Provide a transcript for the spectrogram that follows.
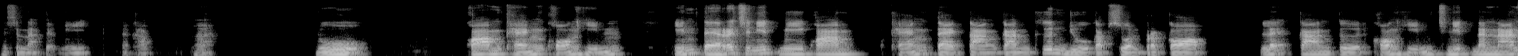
ลักษณะแบบนี้นะครับดูความแข็งของหิน หินแต่ละชนิดมีความ แข็งแตกต่างกันขึ้นอยู่กับส่วนประกอบ และการเกิดของหินชนิดนั้น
